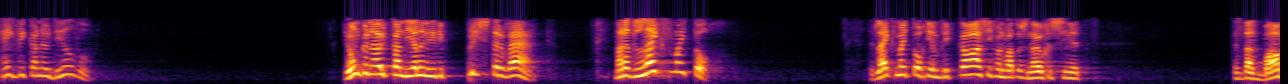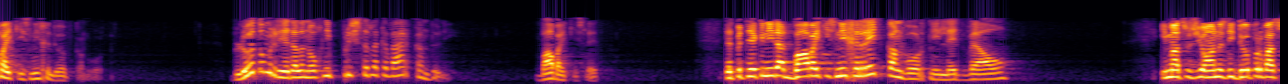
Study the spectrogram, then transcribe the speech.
Kyk wie kan nou deel word. Jonk en oud kan deel in hierdie priesterwerk. Maar dit lyk vir my tog. Dit lyk vir my tog die implikasie van wat ons nou gesien het is dat babatjies nie gedoop kan word. Bloot omrede hulle nog nie priesterlike werk kan doen nie. Babatjies let. Dit beteken nie dat babatjies nie gered kan word nie, let wel. Iemand soos Johannes die Doper was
